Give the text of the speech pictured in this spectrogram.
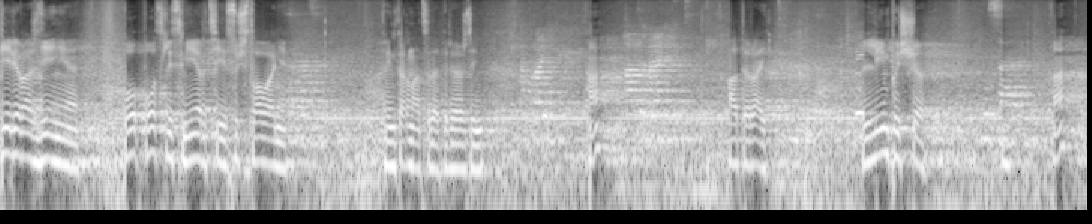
Перерождение, по, после смерти, существование. Реинкарнация, да, перерождение. А? Ад и рай. Лимп еще. А?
